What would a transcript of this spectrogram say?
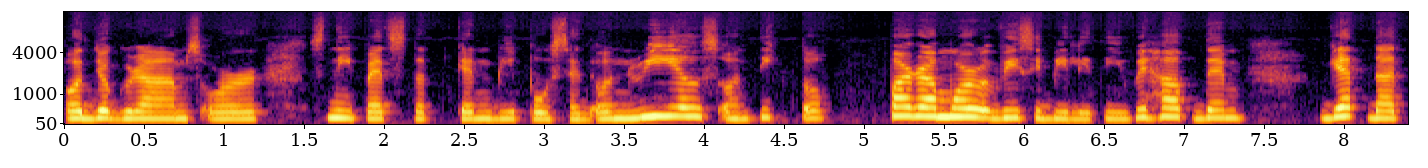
audiograms or snippets that can be posted on Reels, on TikTok, para more visibility. We help them get that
